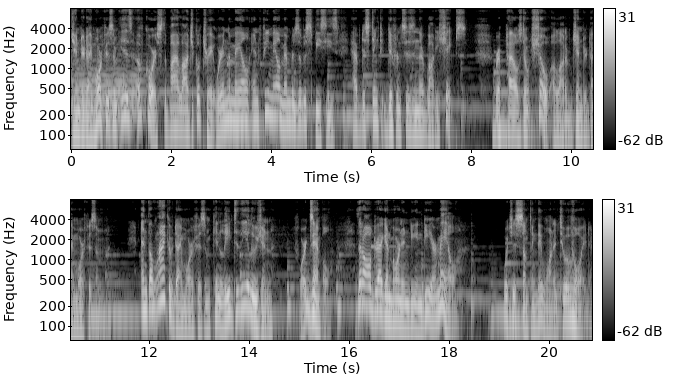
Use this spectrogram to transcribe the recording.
Gender dimorphism is, of course, the biological trait wherein the male and female members of a species have distinct differences in their body shapes. Reptiles don't show a lot of gender dimorphism. And the lack of dimorphism can lead to the illusion, for example, that all dragonborn in D&D are male, which is something they wanted to avoid.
